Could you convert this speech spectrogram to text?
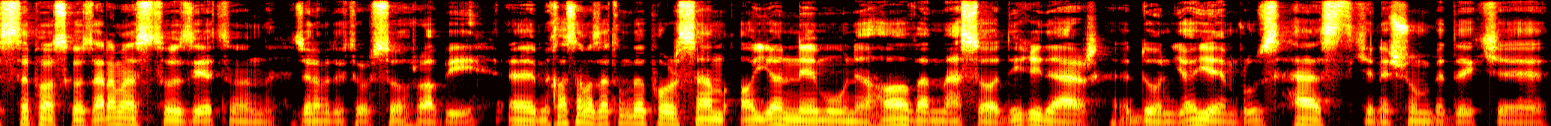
سپاسگزارم از توضیحتون جناب دکتر سهرابی. می‌خواستم ازتون بپرسم آیا نمونه ها و مصادیقی در دنیای امروز هست که نشون بده که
